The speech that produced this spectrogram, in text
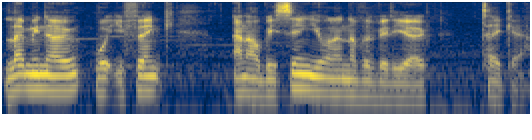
Let me know what you think. And I'll be seeing you on another video. Take care.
